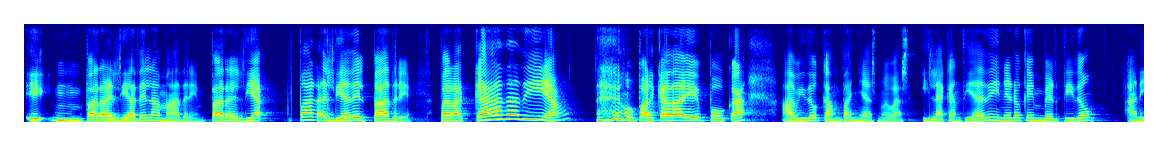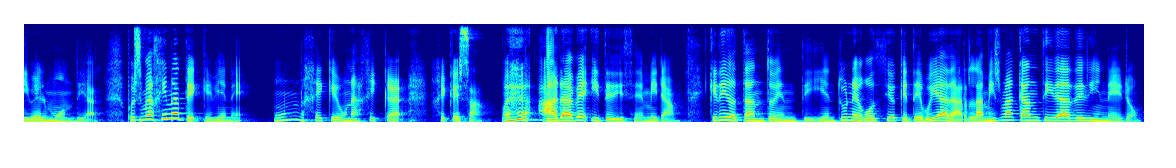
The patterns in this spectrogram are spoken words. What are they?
eh, mm, para el Día de la Madre, para el Día para el Día del Padre. Para cada día o para cada época ha habido campañas nuevas y la cantidad de dinero que ha invertido a nivel mundial. Pues imagínate que viene un jeque, una jeca, jequesa árabe y te dice, mira, creo tanto en ti y en tu negocio que te voy a dar la misma cantidad de dinero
